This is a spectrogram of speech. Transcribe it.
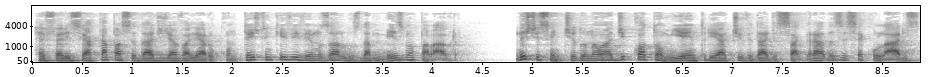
refere-se à capacidade de avaliar o contexto em que vivemos à luz da mesma palavra. Neste sentido, não há dicotomia entre atividades sagradas e seculares,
